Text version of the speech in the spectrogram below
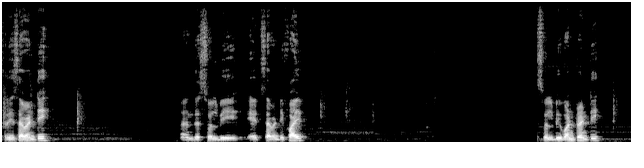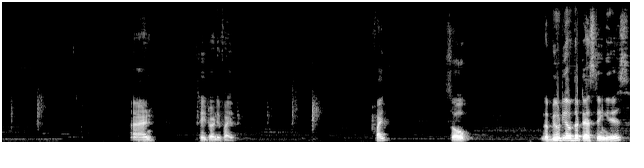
370 and this will be 875 this will be 120 and 325 fine. So, the beauty of the testing is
